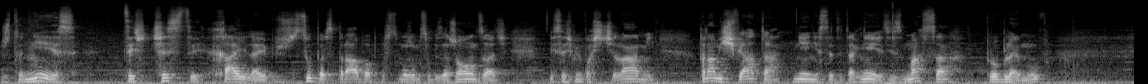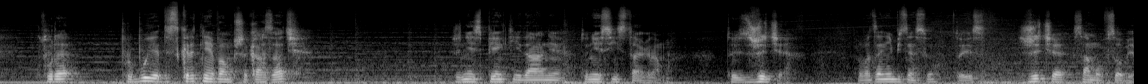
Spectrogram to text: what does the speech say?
że to nie jest też czysty high life, super sprawa, po prostu możemy sobie zarządzać, jesteśmy właścicielami, panami świata. Nie, niestety tak nie jest. Jest masa problemów, które próbuję dyskretnie Wam przekazać, że nie jest pięknie, idealnie, to nie jest Instagram, to jest życie. Prowadzenie biznesu to jest życie samo w sobie.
